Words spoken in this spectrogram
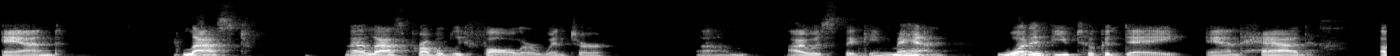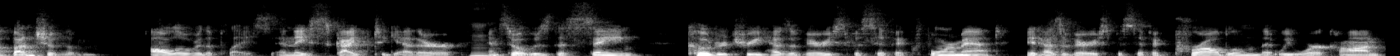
And last uh, last probably fall or winter, um, I was thinking, man, what if you took a day and had a bunch of them all over the place and they Skype together? Hmm. And so it was the same. Code Retreat has a very specific format, it has a very specific problem that we work on,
